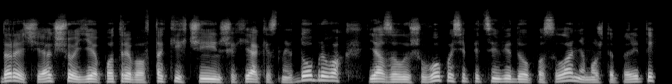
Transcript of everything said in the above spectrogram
До речі, якщо є потреба в таких чи інших якісних добривах, я залишу в описі під цим відео посилання, можете перейти,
